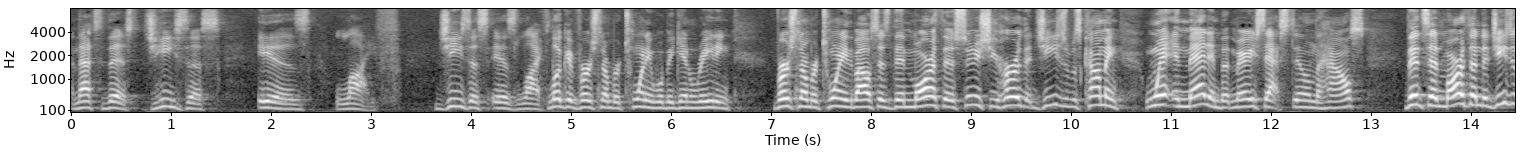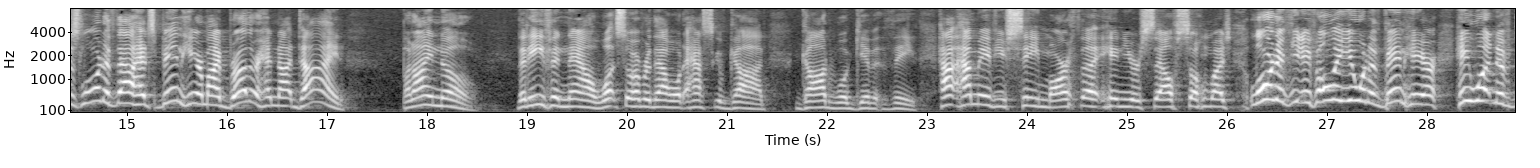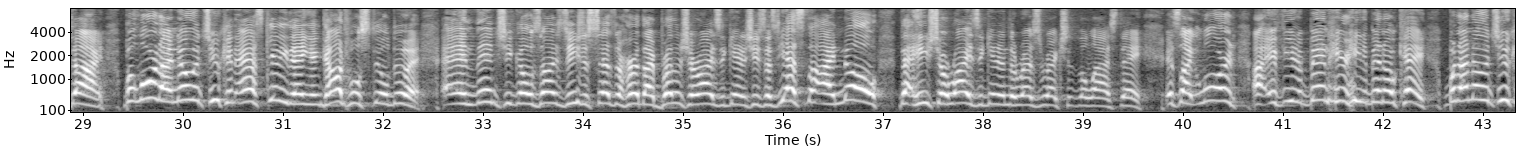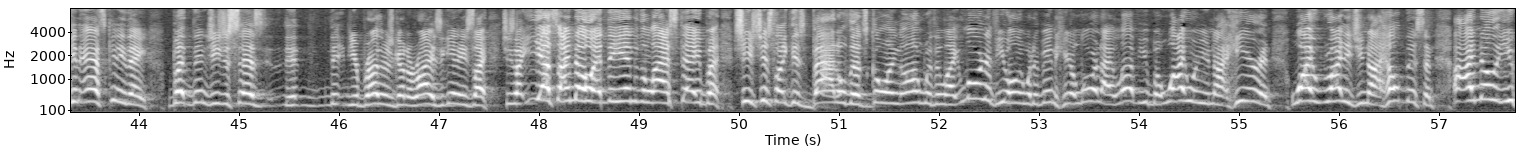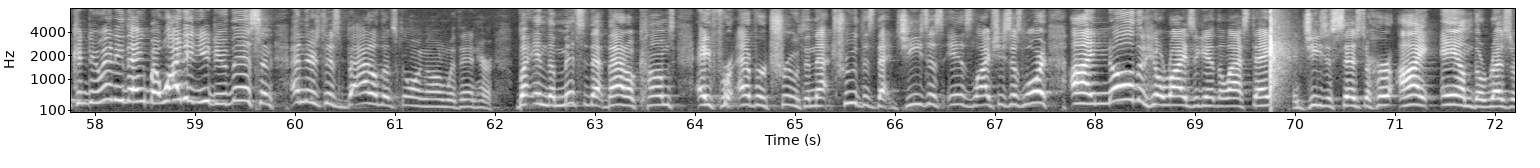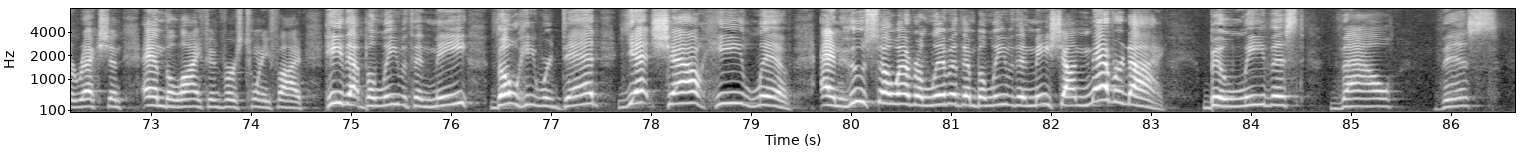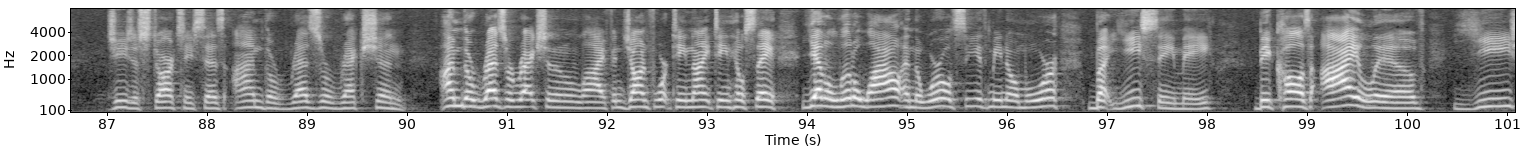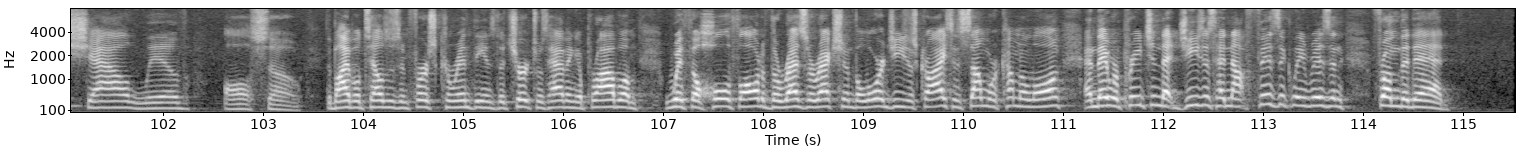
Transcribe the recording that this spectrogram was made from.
and that's this Jesus is life. Jesus is life. Look at verse number 20. We'll begin reading. Verse number 20, the Bible says, Then Martha, as soon as she heard that Jesus was coming, went and met him, but Mary sat still in the house. Then said Martha unto Jesus, Lord, if thou hadst been here, my brother had not died. But I know that even now, whatsoever thou wilt ask of God, God will give it thee. How, how many of you see Martha in yourself so much? Lord, if, you, if only you would have been here, he wouldn't have died. But Lord, I know that you can ask anything and God will still do it. And then she goes on, Jesus says to her, Thy brother shall rise again. And she says, Yes, I know that he shall rise again in the resurrection of the last day. It's like, Lord, uh, if you'd have been here, he'd have been okay. But I know that you can ask anything. But then Jesus says, Your brother's going to rise again. He's like, She's like, Yes, I know at the end of the last day. But she's just like this battle that's going going on with it, like, Lord, if you only would have been here, Lord, I love you, but why were you not here? And why, why did you not help this? And I know that you can do anything, but why didn't you do this? And, and there's this battle that's going on within her. But in the midst of that battle comes a forever truth, and that truth is that Jesus is life. She says, Lord, I know that he'll rise again at the last day. And Jesus says to her, I am the resurrection and the life in verse 25. He that believeth in me, though he were dead, yet shall he live. And whosoever liveth and believeth in me shall never die. Believest thou this? Jesus starts and he says, I'm the resurrection. I'm the resurrection and the life. In John 14, 19, he'll say, Yet a little while, and the world seeth me no more, but ye see me. Because I live, ye shall live also. The Bible tells us in 1 Corinthians the church was having a problem with the whole thought of the resurrection of the Lord Jesus Christ, and some were coming along and they were preaching that Jesus had not physically risen from the dead.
